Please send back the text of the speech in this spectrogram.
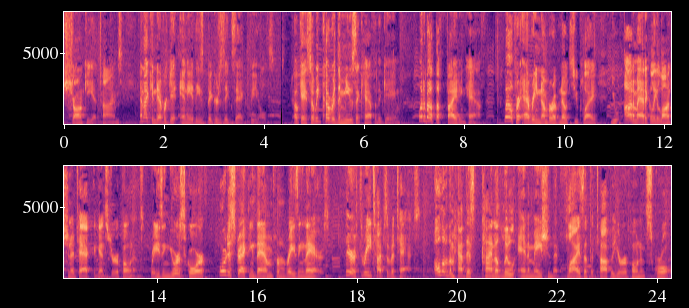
shonky at times, and I can never get any of these bigger zigzag fields. Okay, so we covered the music half of the game. What about the fighting half? Well, for every number of notes you play, you automatically launch an attack against your opponents, raising your score or distracting them from raising theirs. There are three types of attacks. All of them have this kind of little animation that flies at the top of your opponent's scroll.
